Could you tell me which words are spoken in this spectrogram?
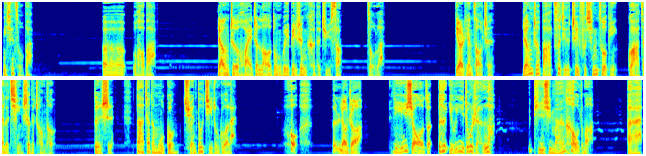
你先走吧。呃，好吧。梁哲怀着劳动未被认可的沮丧，走了。第二天早晨，梁哲把自己的这幅新作品挂在了寝室的床头，顿时，大家的目光全都集中过来。嚯，梁哲，你小子有意中人了，体型蛮好的嘛。哎，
